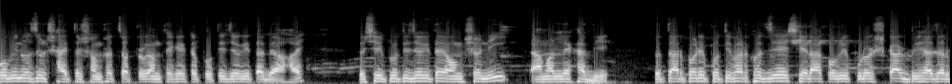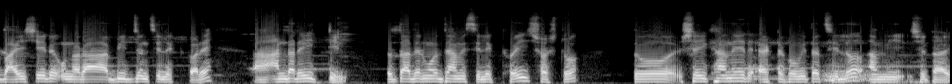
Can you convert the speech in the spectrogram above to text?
কবি নজরুল সাহিত্য সংসদ চট্টগ্রাম থেকে একটা প্রতিযোগিতা দেওয়া হয়। তো সেই প্রতিযোগিতায় অংশ নিই আমার লেখা দিয়ে। তো তারপরে প্রতিভার খোঁজে সেরা কবি পুরস্কার দুই হাজার বাইশের ওনারা বিশ জন সিলেক্ট করে আন্ডার এইটিন তো তাদের মধ্যে আমি সিলেক্ট হই ষষ্ঠ। তো সেইখানের একটা কবিতা ছিল আমি সেটাই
